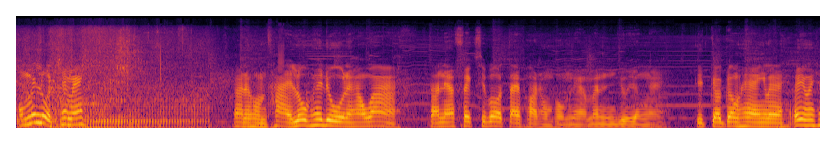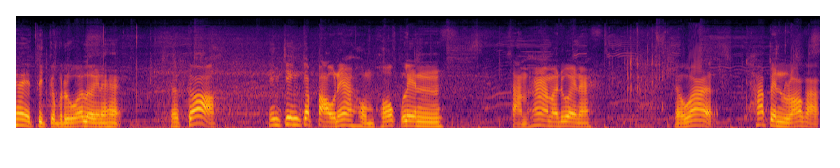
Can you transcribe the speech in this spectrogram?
ผมไม่หลุดใช่ไหมเดี๋ยวผมถ่ายรูปให้ดูนะครับว่า ตอนนี้ flexible ไตรพอร์ตของผมเนี่ยมันอยู่ยังไง ติดกับกำแพงเลย เอ้ยไม่ใช่ติดกับรั้วเลยนะฮะ แล้วก็จริงๆ กระเป๋าเนี่ยผมพกเลนส์35 มาด้วยนะ แต่ว่าถ้าเป็นล็อกอะ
